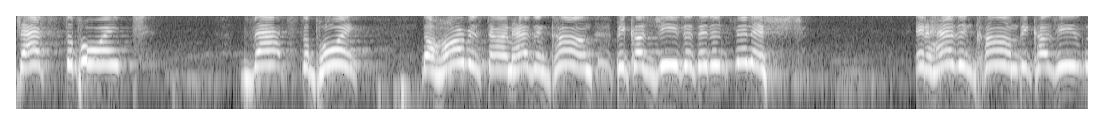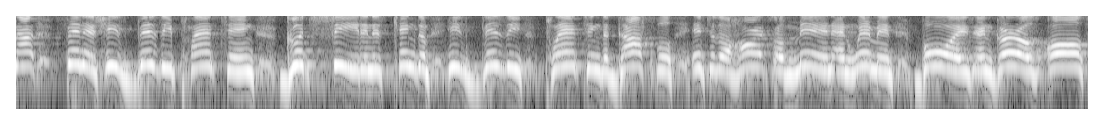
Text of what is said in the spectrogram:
That's the point. That's the point. The harvest time hasn't come because Jesus isn't finished. It hasn't come because he's not finished. He's busy planting good seed in his kingdom. He's busy planting the gospel into the hearts of men and women, boys and girls all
